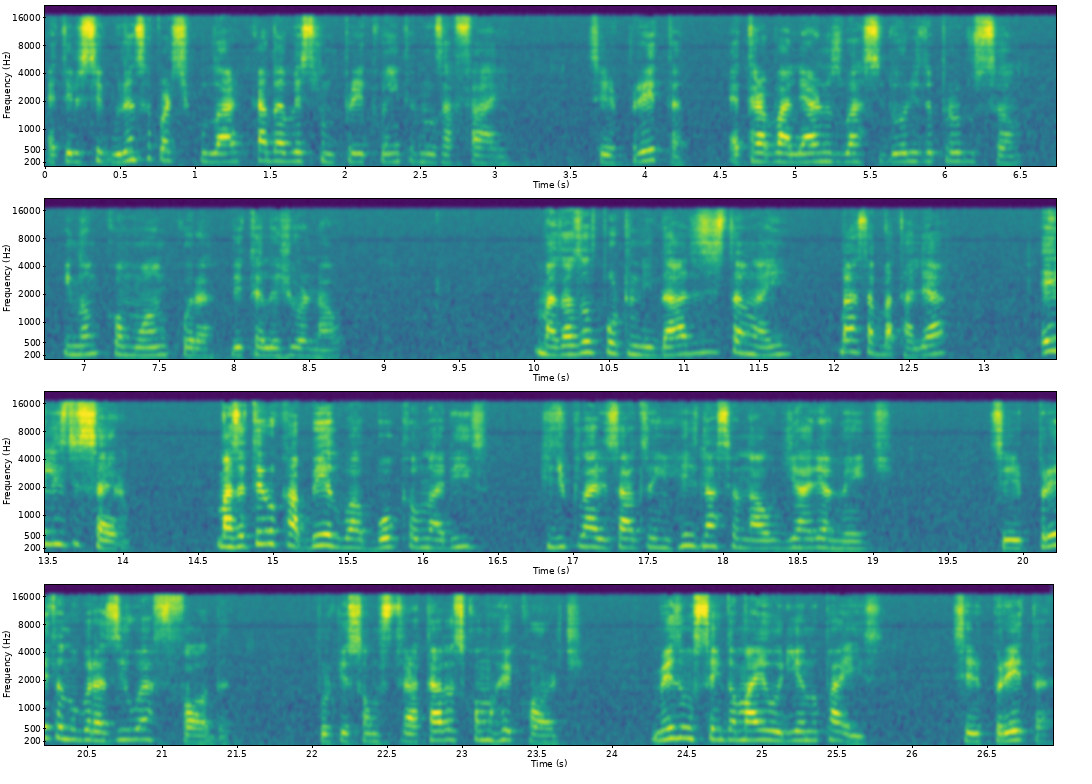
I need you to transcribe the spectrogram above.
É ter segurança particular cada vez que um preto entra no Zafari. Ser preta é trabalhar nos bastidores da produção e não como âncora de telejornal. Mas as oportunidades estão aí, basta batalhar. Eles disseram, mas é ter o cabelo, a boca, o nariz ridicularizados em rede nacional diariamente. Ser preta no Brasil é foda, porque somos tratadas como recorte, mesmo sendo a maioria no país. Ser preta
